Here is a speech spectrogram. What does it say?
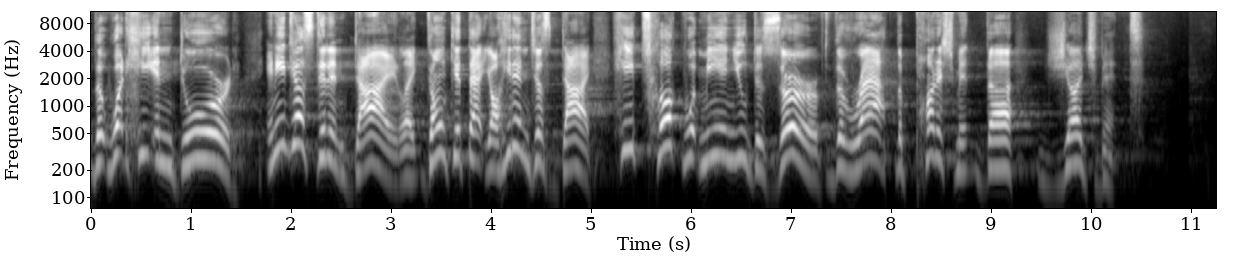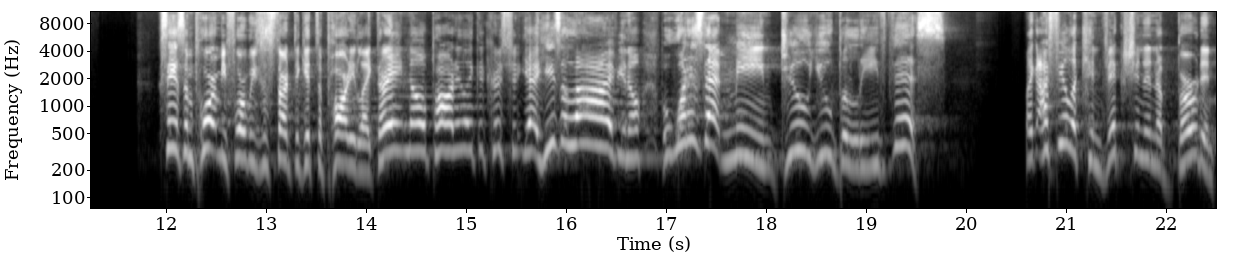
the what he endured. And he just didn't die. Like, don't get that, y'all. He didn't just die. He took what me and you deserved the wrath, the punishment, the judgment. See, it's important before we just start to get to party like there ain't no party like a Christian. Yeah, he's alive, you know. But what does that mean? Do you believe this? Like, I feel a conviction and a burden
